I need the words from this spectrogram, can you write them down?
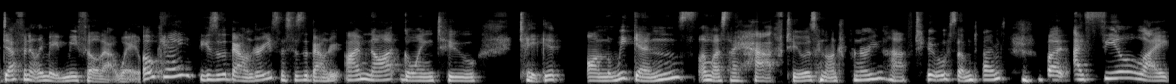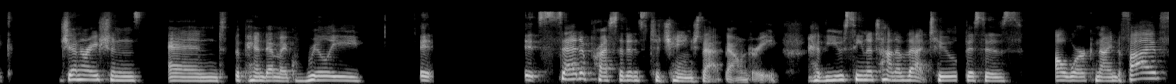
definitely made me feel that way. Okay, these are the boundaries. This is the boundary. I'm not going to take it on the weekends unless I have to. As an entrepreneur, you have to sometimes. but I feel like generations and the pandemic really it it set a precedence to change that boundary have you seen a ton of that too this is i'll work nine to five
